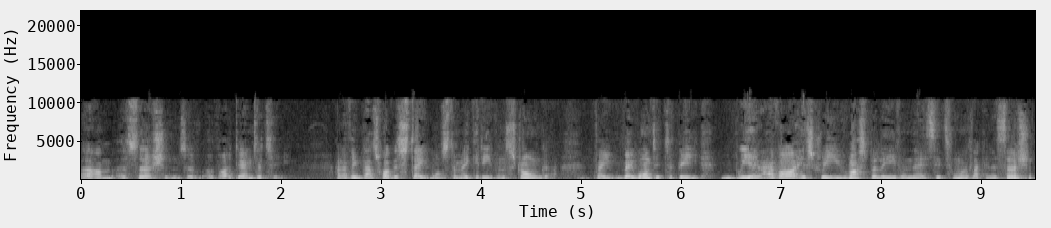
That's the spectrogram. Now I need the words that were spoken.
um, assertions of, of identity. And I think that's why the state wants to make it even stronger. They, they want it to be, we have our history, you must believe in this. It's almost like an assertion.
